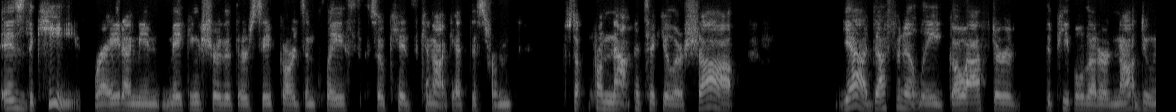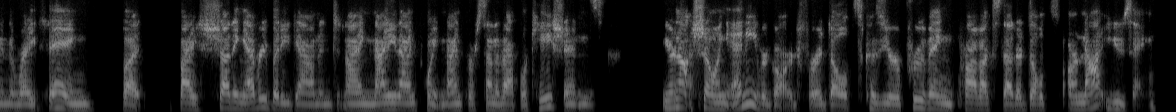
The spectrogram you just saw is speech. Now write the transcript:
is the key, right? I mean, making sure that there's safeguards in place so kids cannot get this from from that particular shop. Yeah, definitely go after the people that are not doing the right thing, but by shutting everybody down and denying 99.9% of applications, you're not showing any regard for adults because you're approving products that adults are not using.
